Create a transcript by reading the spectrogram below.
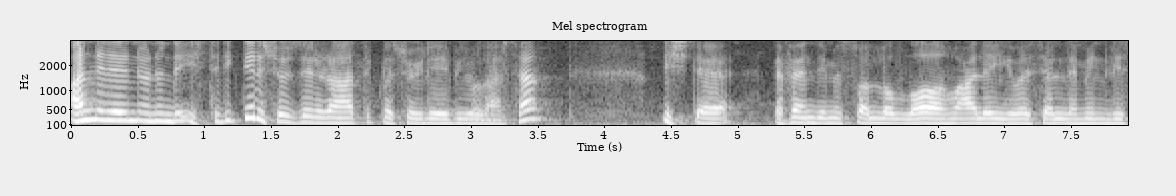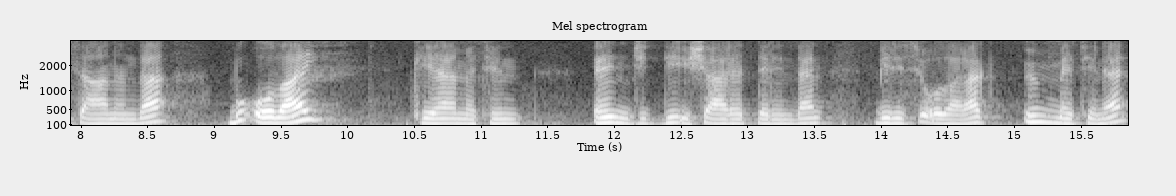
annelerin önünde istedikleri sözleri rahatlıkla söyleyebiliyorlarsa, işte Efendimiz sallallahu aleyhi ve sellemin lisanında bu olay kıyametin en ciddi işaretlerinden birisi olarak ümmetine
